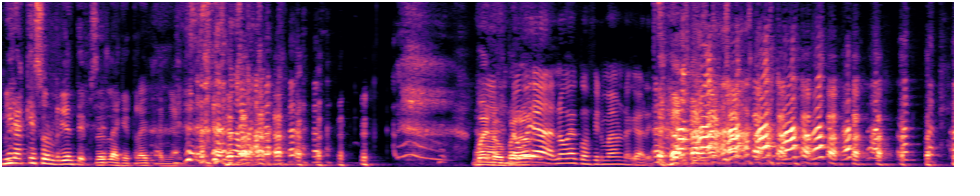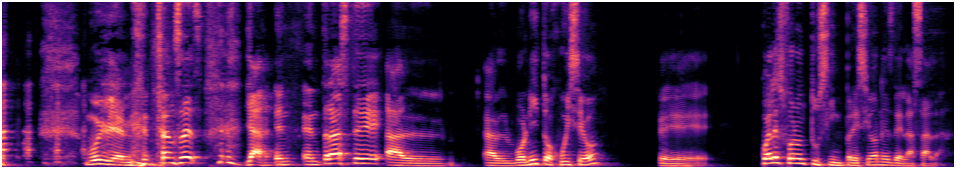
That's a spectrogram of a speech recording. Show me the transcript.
mira qué sonriente. Pues es la que trae pañales. bueno, Ay, pero. No voy, a, no voy a confirmar o negar eso. Muy bien. Entonces, ya, en- entraste al, al bonito juicio. Eh, ¿Cuáles fueron tus impresiones de la sala?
